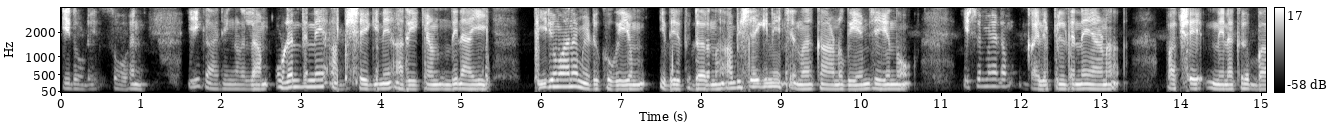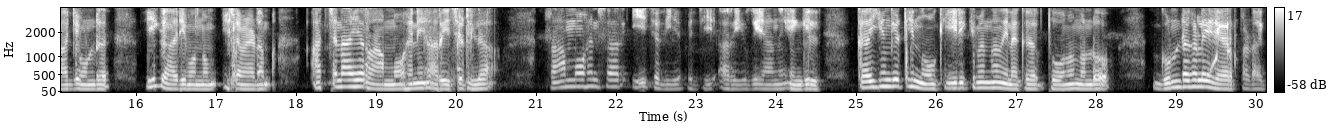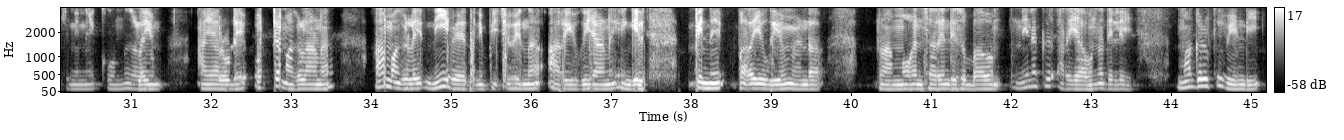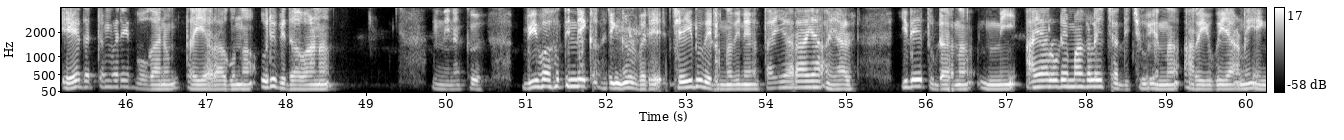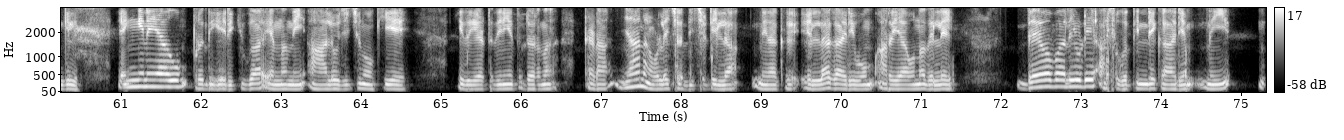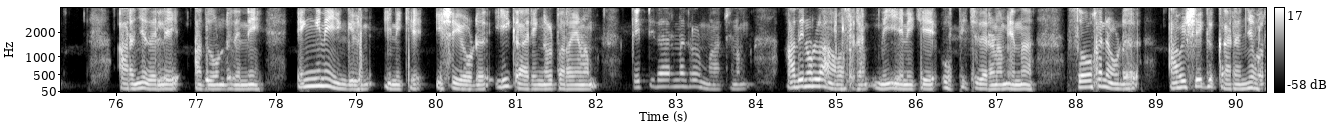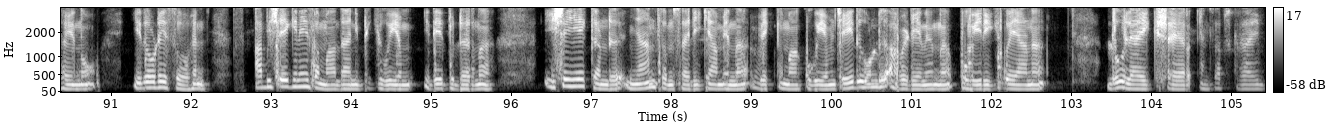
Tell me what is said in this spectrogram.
ഇതോടെ സോഹൻ ഈ കാര്യങ്ങളെല്ലാം ഉടൻ തന്നെ അഭിഷേകിനെ അറിയിക്കുന്നതിനായി തീരുമാനമെടുക്കുകയും ഇതേ തുടർന്ന് അഭിഷേകിനെ ചെന്ന് കാണുകയും ചെയ്യുന്നു. ഇഷ മേഡം കലിപ്പിൽ തന്നെയാണ് പക്ഷേ നിനക്ക് ഭാഗ്യമുണ്ട്. ഈ കാര്യമൊന്നും ഇഷ മേഡം. അച്ഛനായ റാംമോഹനെ അറിയിച്ചിട്ടില്ല. റാംമോഹൻ സാർ ഈ ചതിയെ പറ്റി അറിയുകയാണ് എങ്കിൽ കയ്യും കെട്ടി നോക്കിയിരിക്കുമെന്ന് നിനക്ക് തോന്നുന്നുണ്ടോ? ഗുണ്ടകളെ ഏർപ്പാടാക്കി നിന്നെ കൊന്നുകളയും. അയാളുടെ ഒറ്റ മകളാണ്. ആ മകളെ നീ വേദനിപ്പിച്ചു എന്ന് അറിയുകയാണ് എങ്കിൽ പിന്നെ പറയുകയും വേണ്ട. റാംമോഹൻ സാറിന്റെ സ്വഭാവം നിനക്ക് അറിയാവുന്നതല്ലേ? മകൾക്ക് വേണ്ടി ഏതറ്റം വരെ പോകാനും തയ്യാറാകുന്ന ഒരു പിതാവാണ്. നിനക്ക് വിവാഹത്തിന്റെ കാര്യങ്ങൾ വരെ ചെയ്തു തരുന്നതിന് തയ്യാറായ അയാൾ. ഇതേ തുടർന്ന് നീ അയാളുടെ മകളെ ചതിച്ചു എന്ന് അറിയുകയാണ് എങ്കിൽ എങ്ങനെയാവും പ്രതികരിക്കുക എന്ന് നീ ആലോചിച്ചു നോക്കിയേ. ഇത് കേട്ടതിനെ തുടർന്ന് എടാ ഞാൻ അവളെ ചതിച്ചിട്ടില്ല നിനക്ക് എല്ലാ കാര്യവും അറിയാവുന്നതല്ലേ? ദേവബാലയുടെ അസുഖത്തിന്റെ കാര്യം നീ അറിഞ്ഞതല്ലേ? അതുകൊണ്ട് തന്നെ എങ്ങനെയെങ്കിലും എനിക്ക് ഇഷയോട് ഈ കാര്യങ്ങൾ പറയണം. തെറ്റിദ്ധാരണകൾ മാറ്റണം. അതിനുള്ള അവസരം നീ എനിക്ക് ഒപ്പിച്ചു തരണം എന്ന് സോഹനോട് അഭിഷേക് കരഞ്ഞു പറയുന്നു. ഇതോടെ സോഹൻ അഭിഷേകിനെ സമാധാനിപ്പിക്കുകയും ഇതേ തുടർന്ന് ഇഷയെ കണ്ട് ഞാൻ സംസാരിക്കാം എന്ന് വ്യക്തമാക്കുകയും ചെയ്തുകൊണ്ട് അവിടെ നിന്ന് പോയിരിക്കുകയാണ്. Do like share and subscribe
